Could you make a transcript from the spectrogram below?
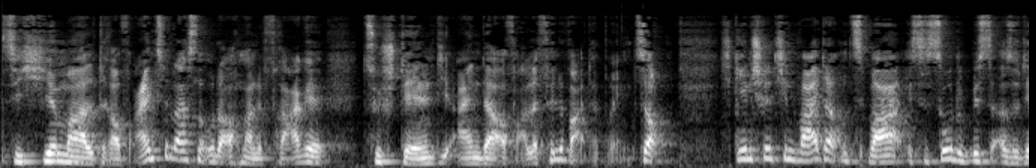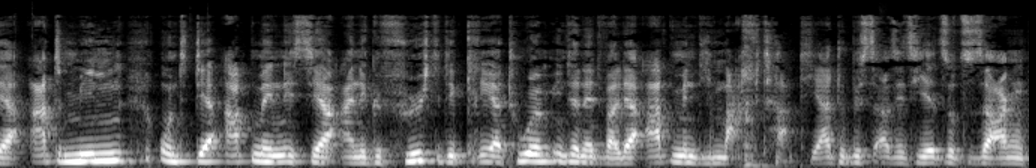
sich hier mal drauf einzulassen oder auch mal eine Frage zu stellen, die einen da auf alle Fälle weiterbringt. So, ich gehe ein Schrittchen weiter. Und zwar ist es so, du bist also der Admin und der Admin ist ja eine gefürchtete Kreatur im Internet, weil der Admin die Macht hat. Ja, du bist also jetzt hier sozusagen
